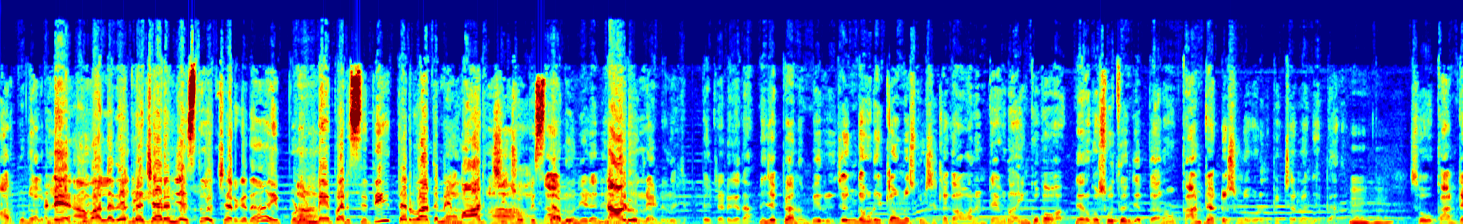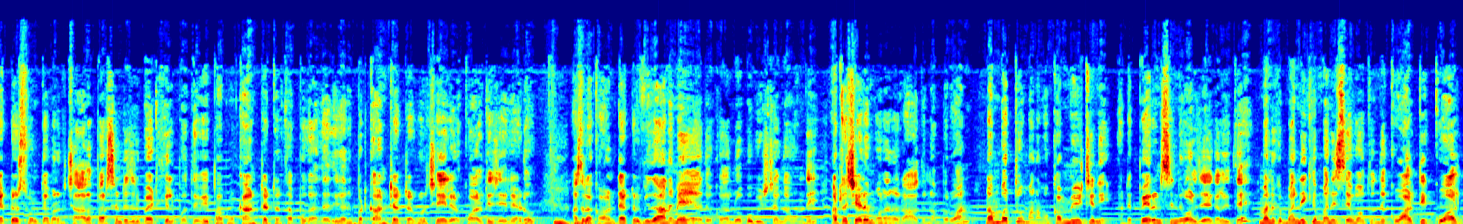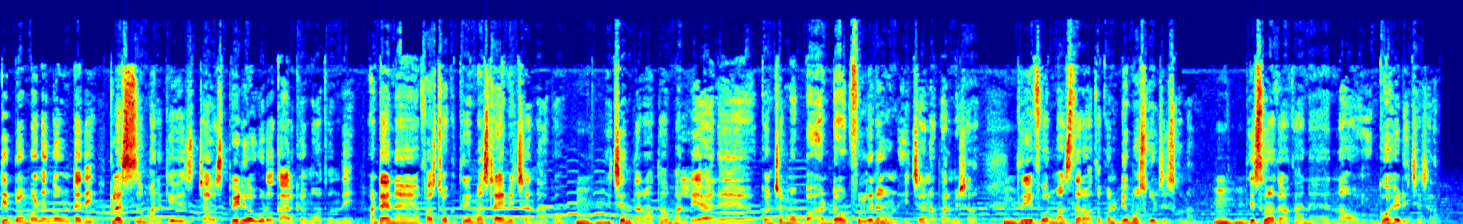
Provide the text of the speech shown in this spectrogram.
మార్పు ఉండాలి వాళ్ళదే ప్రచారం చేస్తూ వచ్చారు కదా ఇప్పుడు ఉండే పరిస్థితి తర్వాత మేము మార్చి చూపిస్తాము. పెట్టాడు కదా. నేను చెప్పాను మీరు నిజంగా కూడా ఇట్లా ఉన్న స్కూల్స్ ఇట్లా కావాలంటే కూడా ఇంకొక నేను ఒక సూత్రం చెప్తాను. కాంట్రాక్టర్స్ ఉండకూడదు పిక్చర్లో అని చెప్పాను. సో కాంట్రాక్టర్స్ ఉంటే మనకు చాలా పర్సెంటేజ్ బయటకు వెళ్ళిపోతాయి. పాపం కాంట్రాక్టర్ తప్పు కాదు అది కానీ బట్ కాంట్రాక్టర్ కూడా చేయలేడు క్వాలిటీ చేయలేడు. అసలు ఆ కాంట్రాక్టర్ విధానమే అది ఒక లోపభూయిష్టంగా ఉంది. అట్లా చేయడం వలన రాదు నంబర్ వన్ నంబర్ టూ మనం కమ్యూనిటీని అంటే పేరెంట్స్ ఇన్వాల్వ్ చేయగలిగితే మనకి మనీకి మనీ సేవ్ అవుతుంది క్వాలిటీ క్వాలిటీ బ్రహ్మాండంగా ఉంటుంది. ప్లస్ మనకి చాలా స్పీడ్గా కూడా కార్యక్రమం అవుతుంది. అంటే ఆయన ఫస్ట్ ఒక త్రీ మంత్స్ టైం ఇచ్చాను నాకు. ఇచ్చిన తర్వాత మళ్ళీ ఆయన కొంచెం డౌట్ఫుల్ గానే ఉన్- ఇచ్చాను పర్మిషన్ త్రీ ఫోర్ మంత్స్ తర్వాత కొన్ని డెమో స్కూల్ తీసుకున్నాం తీసుకున్న తర్వాత నా గో హెడ్ ఇచ్చేసాను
